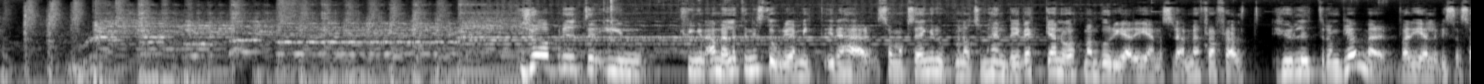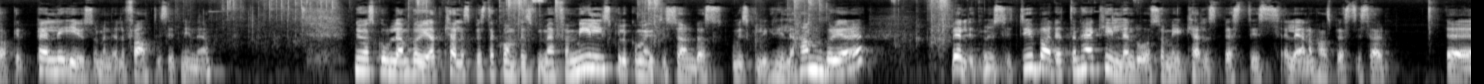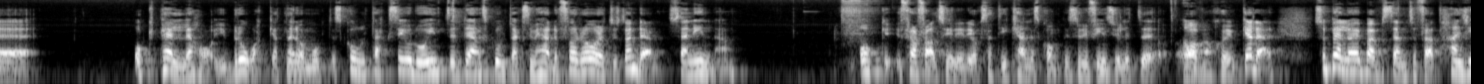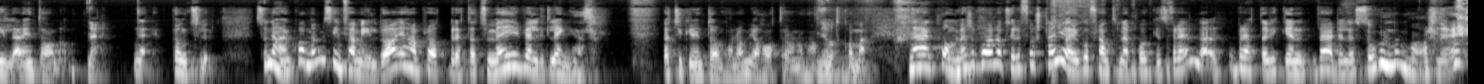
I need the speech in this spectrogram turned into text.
Jag bryter in kring en annan liten historia mitt i det här som också hänger ihop med något som hände i veckan och att man börjar igen och sådär. Men framförallt hur lite de glömmer vad det gäller vissa saker. Pelle är ju som en elefant i sitt minne. Nu har skolan börjat. Kalles bästa kompis med familj skulle komma ut i söndags och vi skulle grilla hamburgare. Väldigt mysigt. Det är ju bara det att den här killen då som är Kalles bästis, eller en av hans bästisar, eh, och Pelle har ju bråkat när de åkte skoltaxi och då inte den skoltaxin vi hade förra året utan den sen innan. Och framförallt så är det det också att det är Kalles kompis så det finns ju lite avundsjuka där. Så Pelle har ju bara bestämt sig för att han gillar inte honom. Nej. Nej, punkt slut. Så när han kommer med sin familj då har han prat, berättat för mig väldigt länge att jag tycker inte om honom, jag hatar honom, han får Ja. inte komma. När han kommer så går han också, det första han gör är att gå fram till den här pojkens föräldrar och berätta vilken värdelös son de har. Nej.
